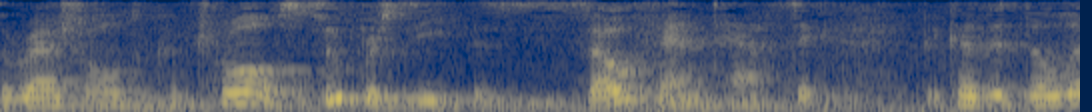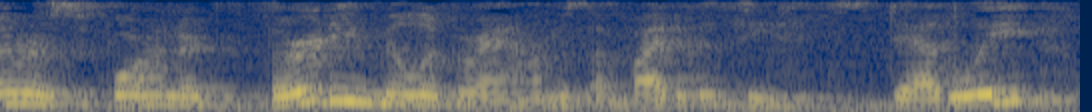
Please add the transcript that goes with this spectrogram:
threshold control Super C is so fantastic because it delivers 430 milligrams of vitamin C steadily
